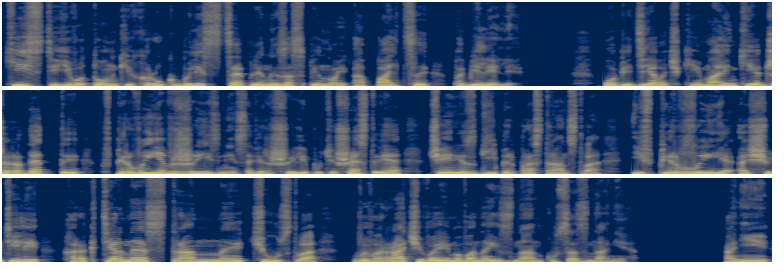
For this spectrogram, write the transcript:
Кисти его тонких рук были сцеплены за спиной, а пальцы побелели. Обе девочки, маленькие Джерадетты, впервые в жизни совершили путешествие через гиперпространство и впервые ощутили характерное странное чувство, выворачиваемого наизнанку сознания. Они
